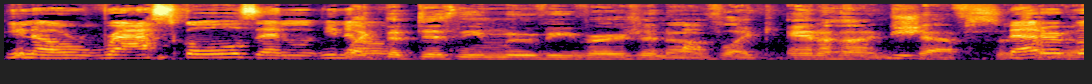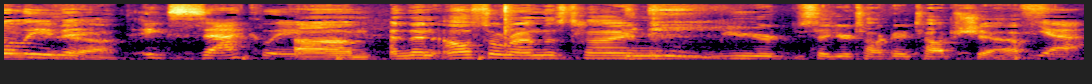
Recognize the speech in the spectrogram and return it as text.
you know, rascals, and you know, like the Disney movie version of like Anaheim chefs. Better something like- believe it, yeah. exactly. Um, and then also around this time, you're, you said you're talking to Top Chef. Yeah.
